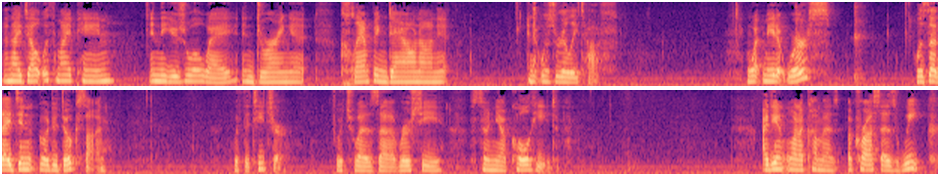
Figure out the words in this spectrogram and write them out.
And I dealt with my pain in the usual way, enduring it, clamping down on it, and it was really tough. What made it worse was that I didn't go to Dokusan with the teacher, which was uh, Roshi Sunya Kjolhede. I didn't want to come as, across as weak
